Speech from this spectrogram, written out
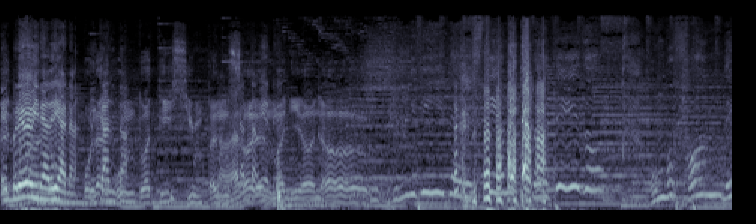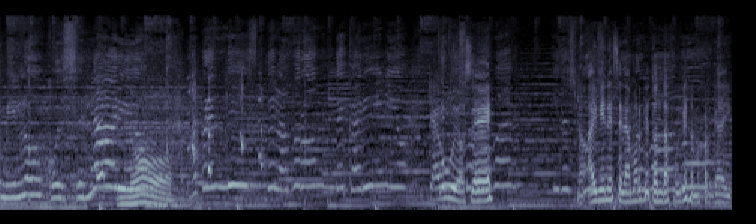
En breve viene Adriana, me canta. Canta bien, ¿eh? mañana. Mi vida es tiempo perdido, un bufón de mi loco escenario. No. Aprendiz de ladrón de cariño. Qué agudos, eh. No, ahí viene ese el amor que tonta fui, que es lo mejor que hay.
